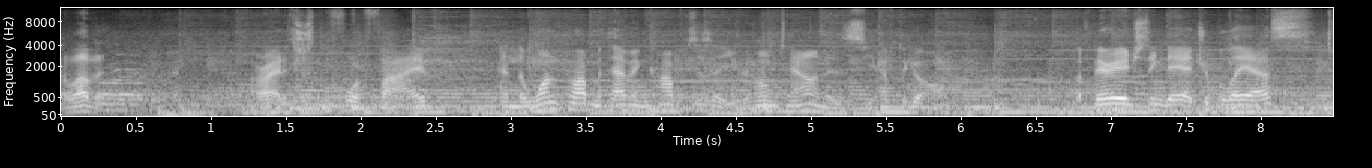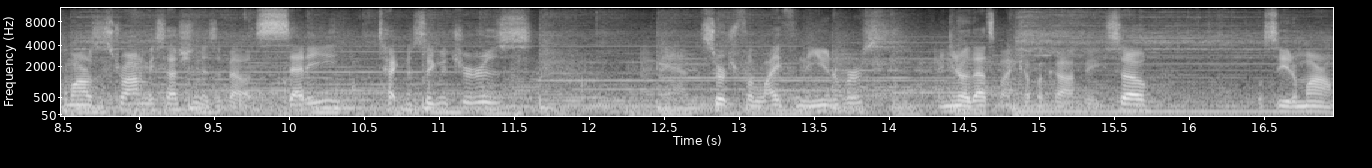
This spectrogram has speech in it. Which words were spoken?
I love it. All right, it's just before 5, and the one problem with having conferences at your hometown is you have to go home. A very interesting day at AAAS. Tomorrow's astronomy session is about SETI, technosignatures, and search for life in the universe. And you know that's my cup of coffee. So, we'll see you tomorrow.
